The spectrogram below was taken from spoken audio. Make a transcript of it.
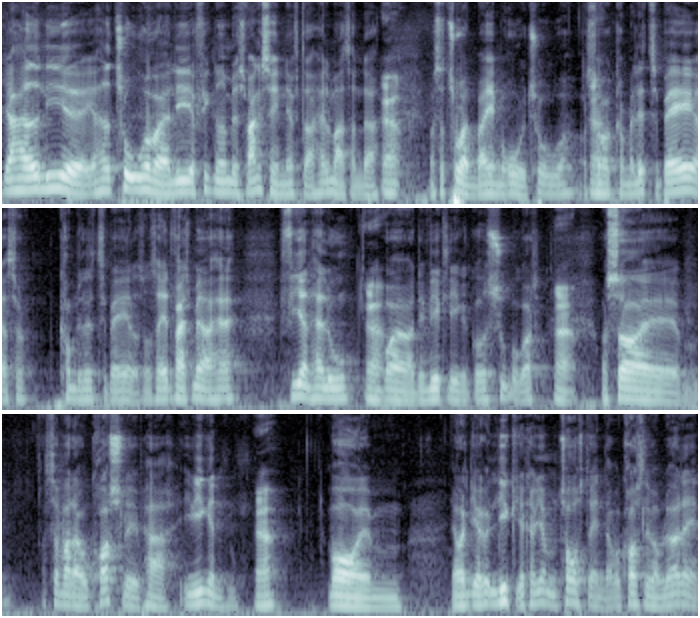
jeg havde lige, øh, jeg havde to uger, hvor jeg lige jeg fik noget med svangscenen efter halvmarathon der. Ja. Og så tog jeg den bare hjem med ro i to uger. Og så Ja. ja. kom jeg lidt tilbage, og så kom det lidt tilbage. Eller sådan. Så jeg endte faktisk med at have fire og en halv uge, Ja. hvor det virkelig ikke er gået super godt. Ja. Og så, øh, så var der jo crossløb her i weekenden, Ja. hvor øhm, jeg, var, jeg, lige, jeg kom hjem om torsdagen, der var crossløb om lørdagen,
